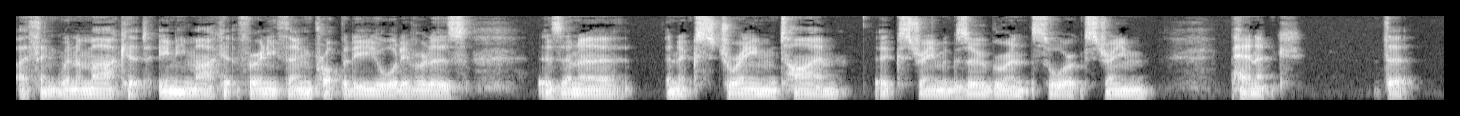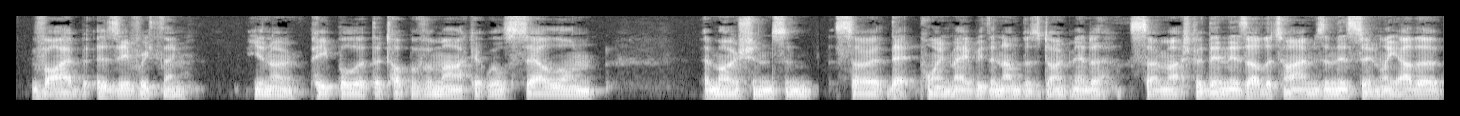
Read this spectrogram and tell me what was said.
I think when a market, any market for anything, property or whatever it is, is in a an extreme time, extreme exuberance or extreme panic, that vibe is everything. You know, people at the top of a market will sell on emotions. And so at that point, maybe the numbers don't matter so much. But then there's other times, and there's certainly other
